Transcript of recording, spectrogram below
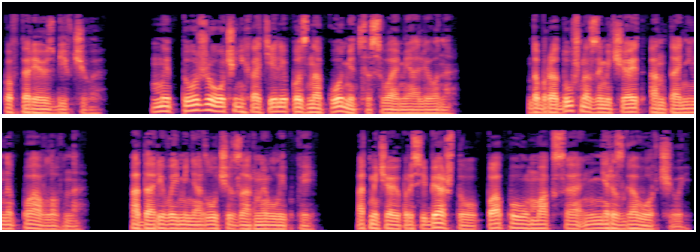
повторяю сбивчиво. Мы тоже очень хотели познакомиться с вами, Алена. Добродушно замечает Антонина Павловна, одаривая меня лучезарной улыбкой. Отмечаю про себя, что папа у Макса неразговорчивый.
